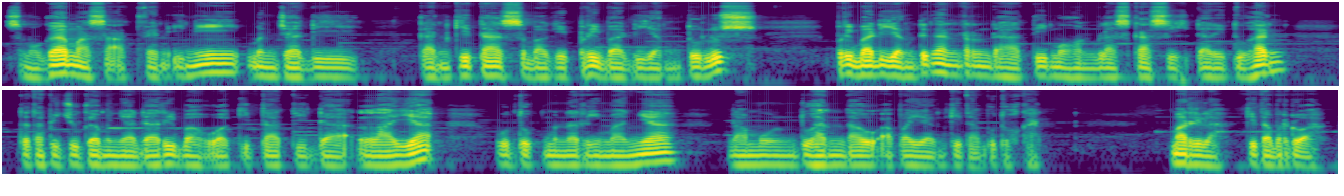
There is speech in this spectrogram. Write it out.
semoga masa Advent ini menjadikan kita sebagai pribadi yang tulus, pribadi yang dengan rendah hati mohon belas kasih dari Tuhan, tetapi juga menyadari bahwa kita tidak layak untuk menerimanya, namun Tuhan tahu apa yang kita butuhkan. Marilah kita berdoa.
